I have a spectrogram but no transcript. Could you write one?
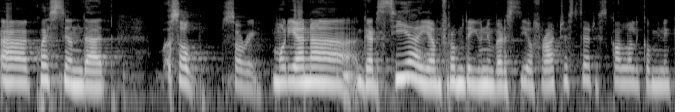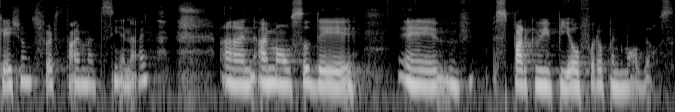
a, a question that, so, sorry, Moriana Garcia, I am from the University of Rochester, Scholarly Communications, first time at CNI. And I'm also the uh, SPARC VPO for Open Models.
